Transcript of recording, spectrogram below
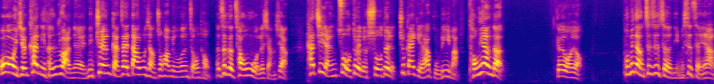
哦，以前看你很软哎，你居然敢在大陆讲中华民国跟总统，那这个超乎我的想象。他既然做对了，说对了，就该给他鼓励嘛。同样的。各位网友，国民党支持者，你们是怎样？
